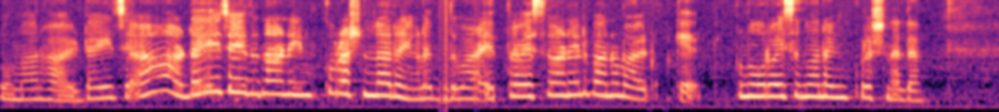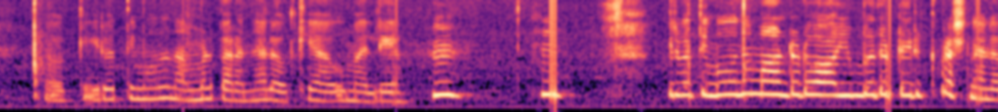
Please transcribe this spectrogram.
കുമാർ ഹായ് ഡൈ ആ ഡൈ ചെയ്തതാണ്. എനിക്ക് പ്രശ്നമില്ല നിങ്ങൾ എന്ത് എത്ര വയസ്സ് വേണേലും പറഞ്ഞോളൂ. ഓക്കെ. നൂറ് വയസ്സെന്ന് പറഞ്ഞാൽ എനിക്ക് പ്രശ്നമല്ല ഓക്കെ ഇരുപത്തിമൂന്ന് നമ്മൾ പറഞ്ഞാൽ ഓക്കെ ആവുമല്ലേ? അല്ലേ ഹും. ഇരുപത്തിമൂന്ന് മാണ്ടോട് അമ്പത് തൊട്ട് എനിക്ക് പ്രശ്നമല്ല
